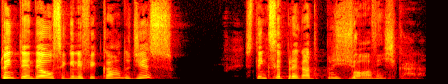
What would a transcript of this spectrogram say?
Tu entendeu o significado disso? Isso tem que ser pregado para os jovens, cara.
